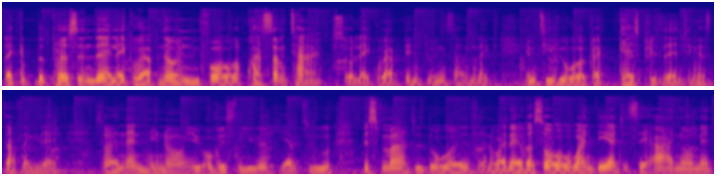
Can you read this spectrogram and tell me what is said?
like the person there, like we have known him for quite some time. So like we have been doing some like MTV work, like guest presenting and stuff like that. So and then you know you obviously you have to be smart with the words and whatever. So one day I just say, ah no man,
